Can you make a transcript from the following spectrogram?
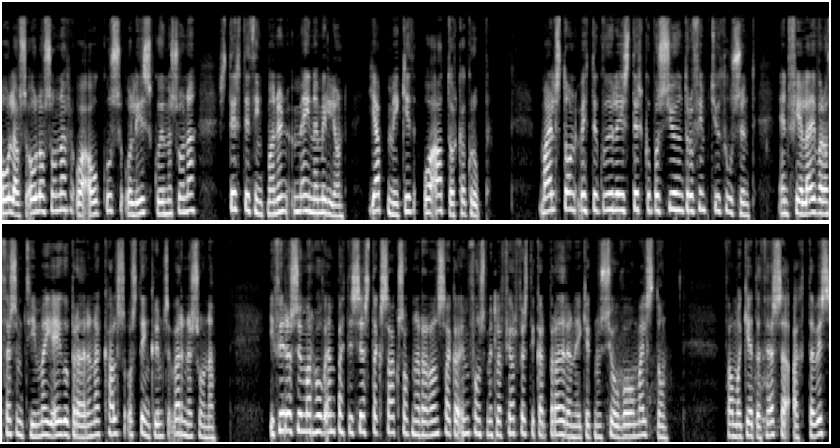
Óláfs Óláfssonar og Ágús og Lýðs Guðmurssona styrti þingmannun um eina miljón, jafn mikið og Adorka grúp. Mælstón veitti Guðlegi styrk upp á 750.000 en félagi var á þessum tíma í eigubræðrana Kals og Stengrims Vernessona. Í fyrra sumar hóf ennbætti sérstak saksóknar að rannsaka umfónsmikla fjárfestikar bræðrana í gegnum sjófa og Mælstón. Þá maður geta þess að Aktavis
